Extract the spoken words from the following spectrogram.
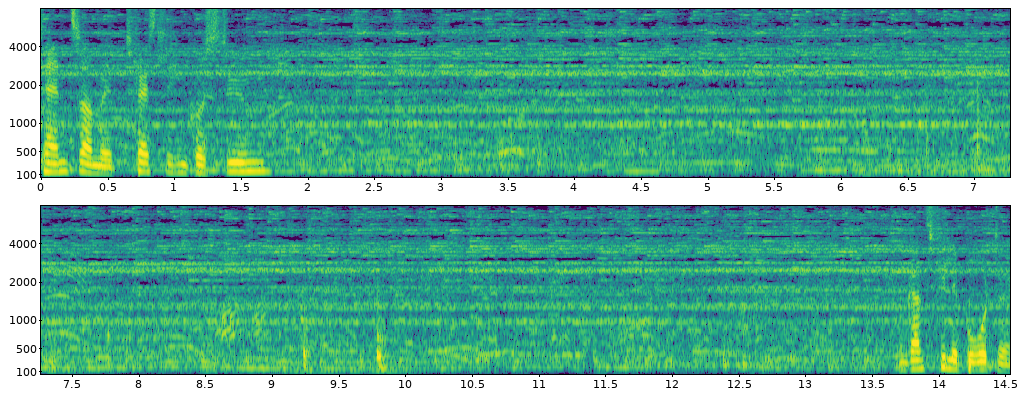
Tänzer mit festlichen Kostümen. ganz viele Boote.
